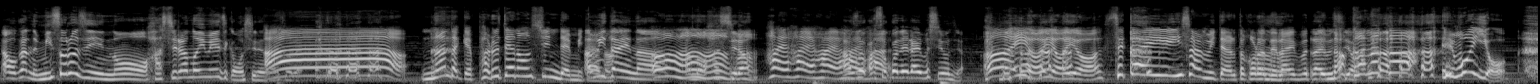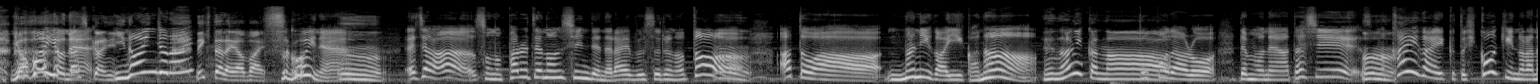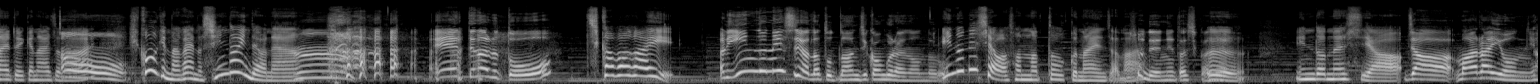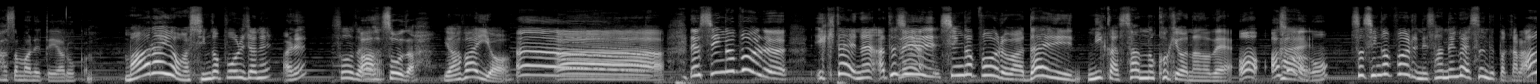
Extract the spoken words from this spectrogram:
あわかんない。ミソロジーの柱のイメージかもしれないなんだっけパルテノン神殿みたいな。みたいうんなあの柱。はいはいはいはい、あはい、そこでライブしようじゃん。ああいいよいいよいいよ。世界遺産みたいなところでライブって、なかなかエモいよ。やばいよね。確かに。いないんじゃない？できたらやばい。すごいね、うん。えじゃあそのパルテノン神殿でライブするのと、うん。あとは何がいいかな？え何かどなこだろう？でもね私その海外行くと飛行機に乗らないといけないじゃない、うん飛行機長いのしんどいんだよね、うん。えー、ってなると？近場がいい。あれインドネシアだと何時間ぐらいなんだろう？インドネシアはそんな遠くないんじゃない？そうだよね確かに、うん。インドネシア。じゃあマーライオンに挟まれてやろうか。マーライオンはシンガポールじゃね？あれ？そうだよ。あそうだ。やばいよ。あでシンガポール行きたいね。私シンガポールは第2か3の故郷なのでああそうなの、そうシンガポールに3年ぐらい住んでたからあ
